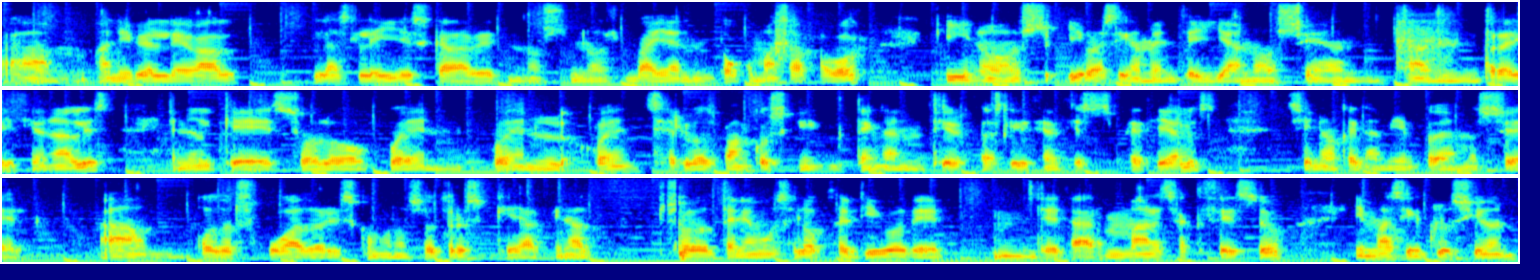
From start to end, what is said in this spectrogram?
a nivel legal las leyes cada vez nos, nos, vayan un poco más a favor y, nos, y básicamente ya no sean tan tradicionales en el que solo pueden, pueden, pueden ser los bancos que tengan ciertas licencias especiales, sino que también podemos ser otros jugadores como nosotros que al final solo tenemos el objetivo de, de dar más acceso y más inclusión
